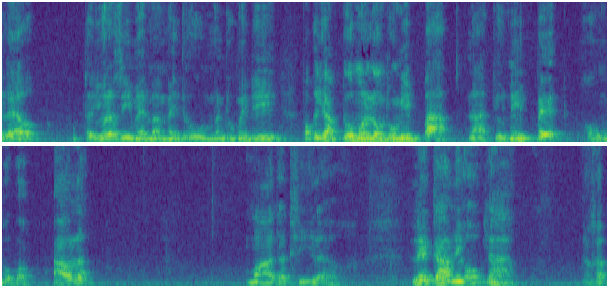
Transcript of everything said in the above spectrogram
ษแล้ว แต่อยู่ราศีเมษมันไม่ดูมันดูไม่ดีพอขยับตัวมาลงตรงนี้ปะนะจุดนี้เป๊ะผมก็บอกเอาละ มาทันทีแล้ว เลขเก้านี่ออกยากนะครับ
